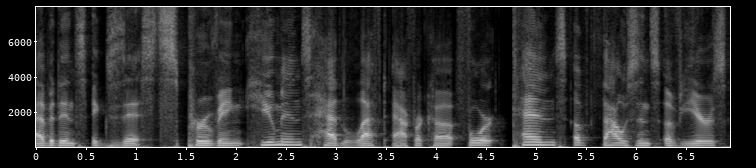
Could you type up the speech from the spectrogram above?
evidence exists proving humans had left Africa for tens of thousands of years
